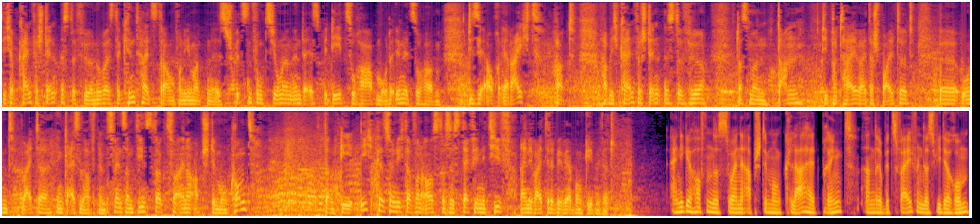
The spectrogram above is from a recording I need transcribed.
Ich habe kein Verständnis dafür, nur weil es der Kindheitstraum von jemandem ist, Spitzenfunktionen in der SPD zu haben oder inne zu haben, diese auch erreicht hat, habe ich kein Verständnis dafür, dass man dann die Partei weiter spaltet äh, und weiter in Geiselhaft nimmt. Wenn es am Dienstag zu einer Abstimmung kommt, dann gehe ich persönlich davon aus, dass es definitiv eine weitere Bewerbung geben wird. Einige hoffen, dass so eine Abstimmung Klarheit bringt, andere bezweifeln das wiederum.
